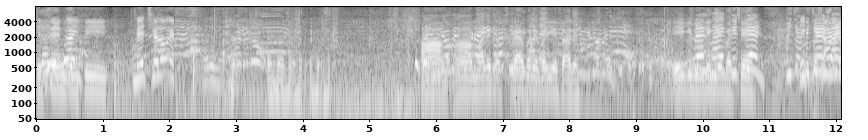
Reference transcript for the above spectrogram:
सिप्तेन कुल्फी मैच खेलोगे? हाँ हाँ हमारे सब्सक्राइबर है भाई ये सारे। एक ही बिल्डिंग के बच्चे हैं। पीछे पीछे भाई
